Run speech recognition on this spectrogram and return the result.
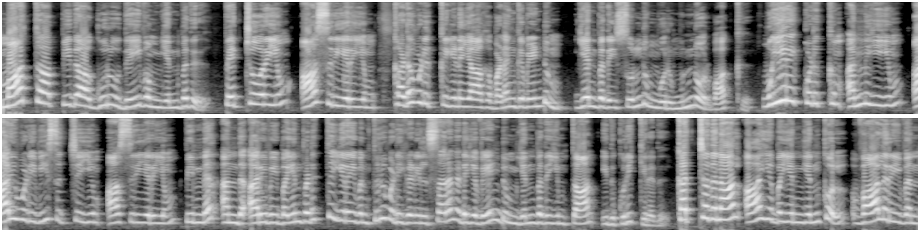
மாதா பிதா குரு தெய்வம் என்பது பெற்றோரையும் ஆசிரியரையும் கடவுளுக்கு இணையாக வணங்க வேண்டும் என்பதை சொல்லும் ஒரு முன்னோர் வாக்கு. உயிரைக் கொடுக்கும் அன்னையையும் அறிவொளி வீசச் செய்யும் ஆசிரியரையும் பின்னர் அந்த அறிவை பயன்படுத்த இறைவன் திருவடிகளில் சரணடைய வேண்டும் என்பதையும் தான் இது குறிக்கிறது. கற்றதனால் ஆயபயன் என்கொல் வாலறிவன்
